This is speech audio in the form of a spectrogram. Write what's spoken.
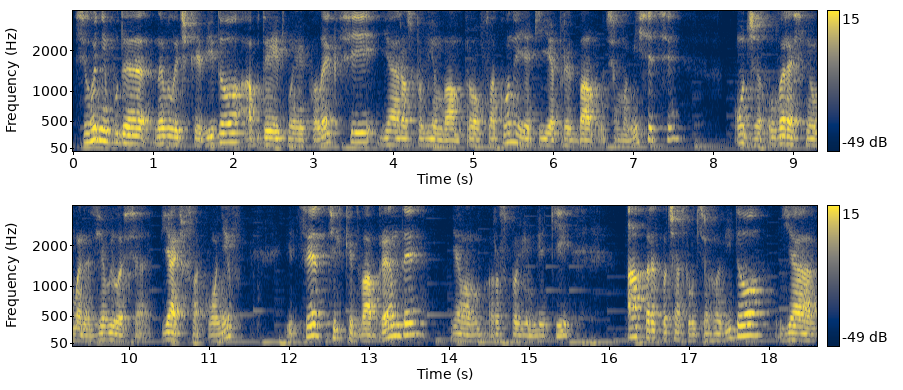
Сьогодні буде невеличке відео, апдейт моєї колекції. Я розповім вам про флакони, які я придбав у цьому місяці. Отже, у вересні у мене з'явилося 5 флаконів, і це тільки два бренди. Я вам розповім які. А перед початком цього відео я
